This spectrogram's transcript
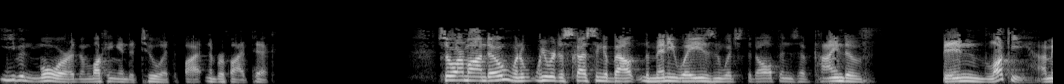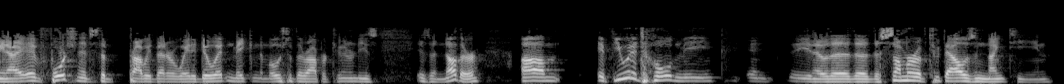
even more than lucking into two at the five, number five pick. So Armando, when we were discussing about the many ways in which the Dolphins have kind of been lucky. I mean, I am fortunate is the probably better way to do it, and making the most of their opportunities is another. Um, if you would have told me in you know the, the the summer of 2019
